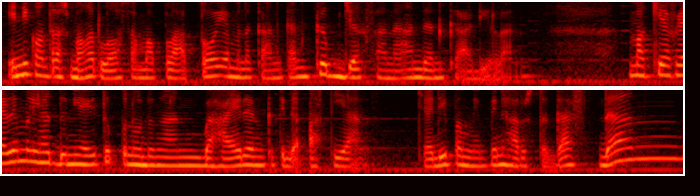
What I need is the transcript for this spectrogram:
Ini kontras banget loh sama Plato yang menekankan kebijaksanaan dan keadilan. Machiavelli melihat dunia itu penuh dengan bahaya dan ketidakpastian. Jadi pemimpin harus tegas dan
